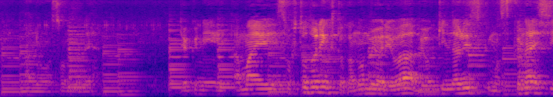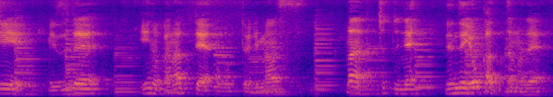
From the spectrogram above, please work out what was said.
あのそんなね逆に甘いソフトドリンクとか飲むよりは病気になるリスクも少ないし水でいいのかなって思っております。まあちょっとね全然良かったので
